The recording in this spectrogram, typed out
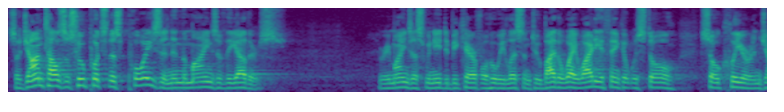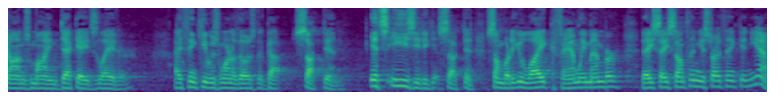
So John tells us who puts this poison in the minds of the others. He reminds us we need to be careful who we listen to. By the way, why do you think it was still so clear in John's mind decades later? I think he was one of those that got sucked in. It's easy to get sucked in. Somebody you like, family member, they say something, you start thinking, yeah.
